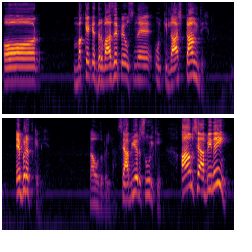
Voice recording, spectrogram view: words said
اور مکے کے دروازے پہ اس نے ان کی لاش ٹانگ دی عبرت کے لیے۔ نعوذ باللہ۔ سیابی رسول کی۔ عام سیابی نہیں۔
